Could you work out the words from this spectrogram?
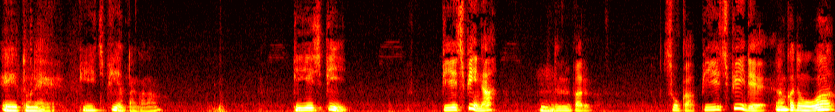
えーとね、PHP やったんかな ?PHP。PHP な、うん。ドゥルーパル。そうか PHP で。なんかでもワ、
